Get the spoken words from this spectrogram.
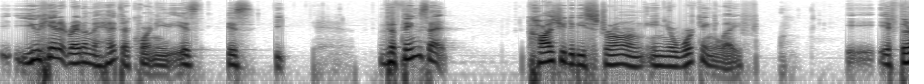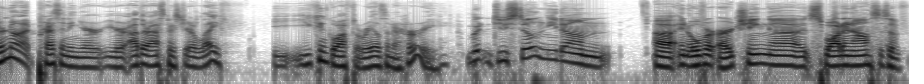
you hit it right on the head there, Courtney. Is is the things that cause you to be strong in your working life? If they're not present in your your other aspects of your life, you can go off the rails in a hurry. But do you still need um uh, an overarching uh, SWOT analysis of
